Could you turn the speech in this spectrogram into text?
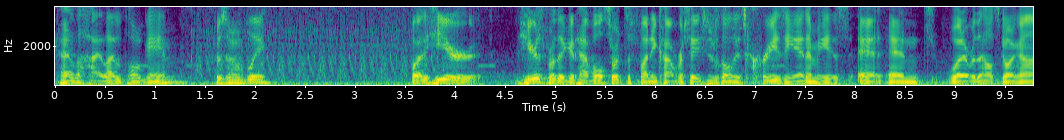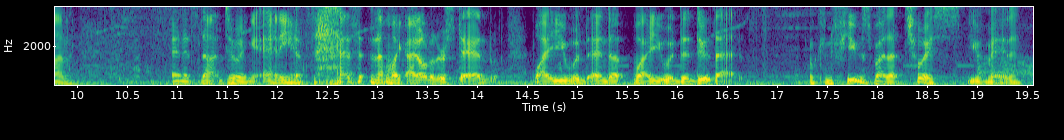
kind of the highlight of the whole game, presumably. But here, here's where they could have all sorts of funny conversations with all these crazy enemies and, and whatever the hell's going on and it's not doing any of that. And I'm like, I don't understand why you would end up, why you would do that. I'm confused by that choice you've made.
